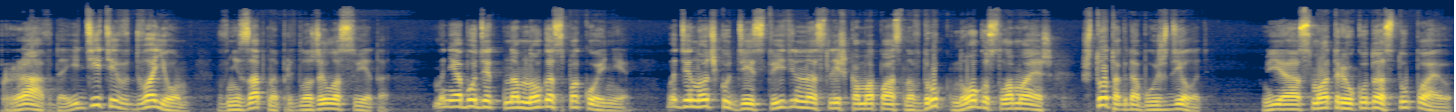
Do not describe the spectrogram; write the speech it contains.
«Правда, идите вдвоем», – внезапно предложила Света. «Мне будет намного спокойнее. В одиночку действительно слишком опасно. Вдруг ногу сломаешь». Что тогда будешь делать?» «Я смотрю, куда ступаю»,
